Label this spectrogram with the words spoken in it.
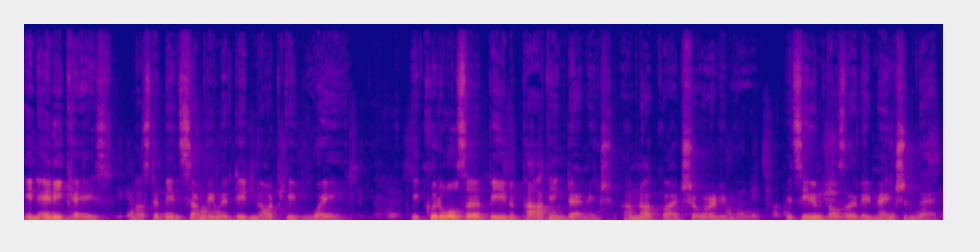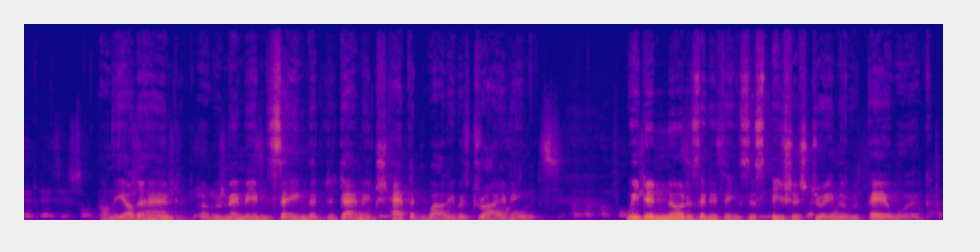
In any case, it must have been something that did not give way. It could also have been a parking damage. I'm not quite sure anymore. It's even possible that he mentioned that. On the other hand, I remember him saying that the damage happened while he was driving. We didn't notice anything suspicious during the repair work.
